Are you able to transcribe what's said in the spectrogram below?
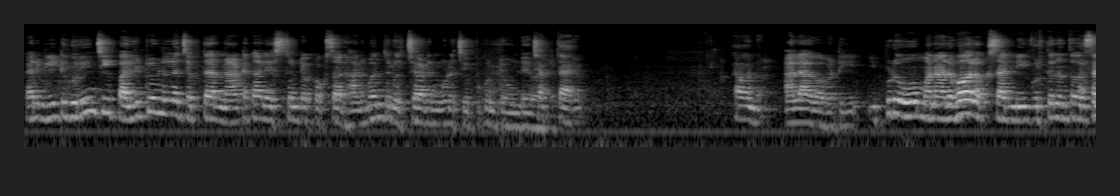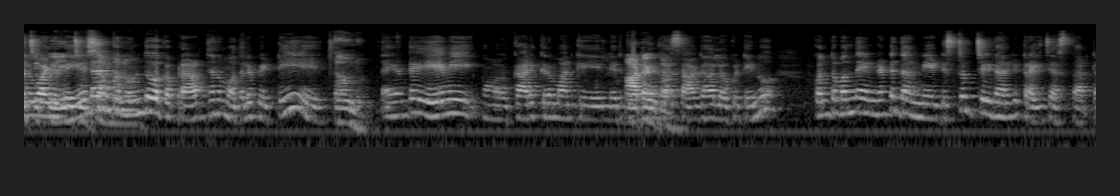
కానీ వీటి గురించి పల్లెటూళ్ళలో చెప్తారు నాటకాలు వేస్తుంటే ఒక్కొక్కసారి హనుమంతుడు వచ్చాడని కూడా చెప్పుకుంటూ ఉండేవారు చెప్తారు. అవును. అలాగొకటి. ఇప్పుడు మన అనుభవాలు ఒకసారి వేయడానికి మనం? ముందు ఒక ప్రార్థన మొదలుపెట్టి అవును. అంటే ఏమి కార్యక్రమానికి సాగాలి ఒకటిను. కొంతమంది ఏంటంటే దాన్ని డిస్టర్బ్ చేయడానికి ట్రై చేస్తారట.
